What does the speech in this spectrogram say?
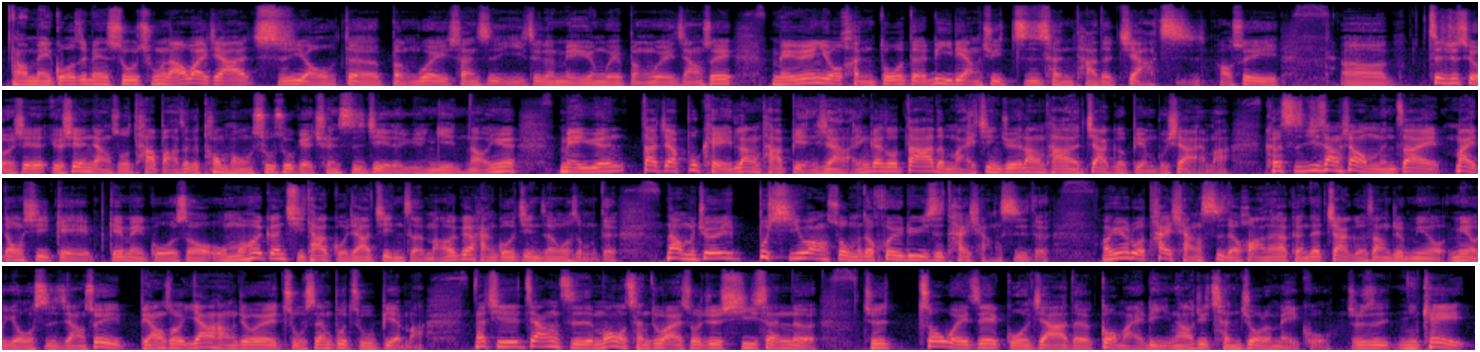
哦，美国这边输出，然后外加石油的本位算是以这个美元为本位，这样，所以美元有很多的力量去支撑它的价值。好，所以呃，这就是有些有些人讲说，他把这个通膨输出给全世界的原因。然后，因为美元大家不可以让它贬下来，应该说大家的买进就会让它的价格贬不下来嘛。可实际上，像我们在卖东西给给美国的时候，我们会跟其他国家竞争嘛，会跟韩国竞争或什么的，那我们就会不希望说我们的汇率是太强势的啊，因为如果太强势的话，那可能在价格上就没有没有优势。这样，所以比方说央行就会主升不主贬嘛。那其实这样子某种程度来说，就是牺牲了就是周围这些国家的购买力，然后去成就了美国。就是你可以。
